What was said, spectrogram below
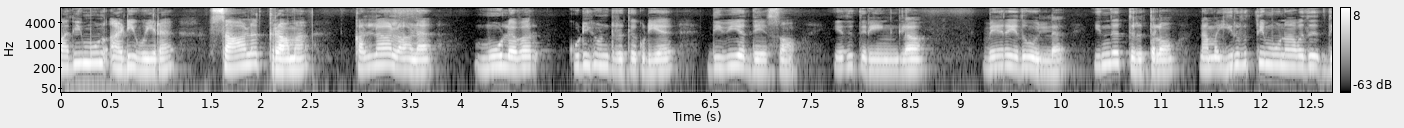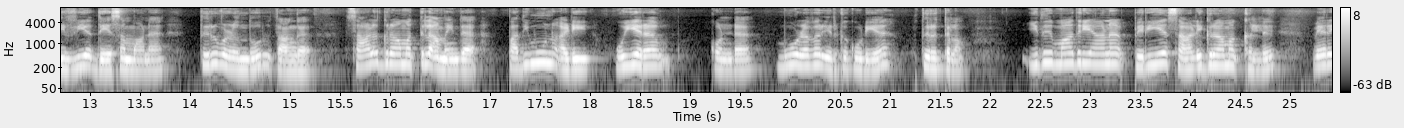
பதிமூணு அடி உயர சால கிராம கல்லாலான மூலவர் குடிகொண்டிருக்கக்கூடிய திவ்ய தேசம். எது தெரியுங்களா? வேறு எதுவும் இல்லை. இந்த திருத்தலம் நம்ம இருபத்தி மூணாவது திவ்ய தேசமான திருவழுந்தூர் தாங்க. சாலக்கிராமத்தில் அமைந்த பதிமூணு அடி உயரம் கொண்ட மூலவர் இருக்கக்கூடிய திருத்தலம். இது மாதிரியான பெரிய சாலிகிராம கல் வேறு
